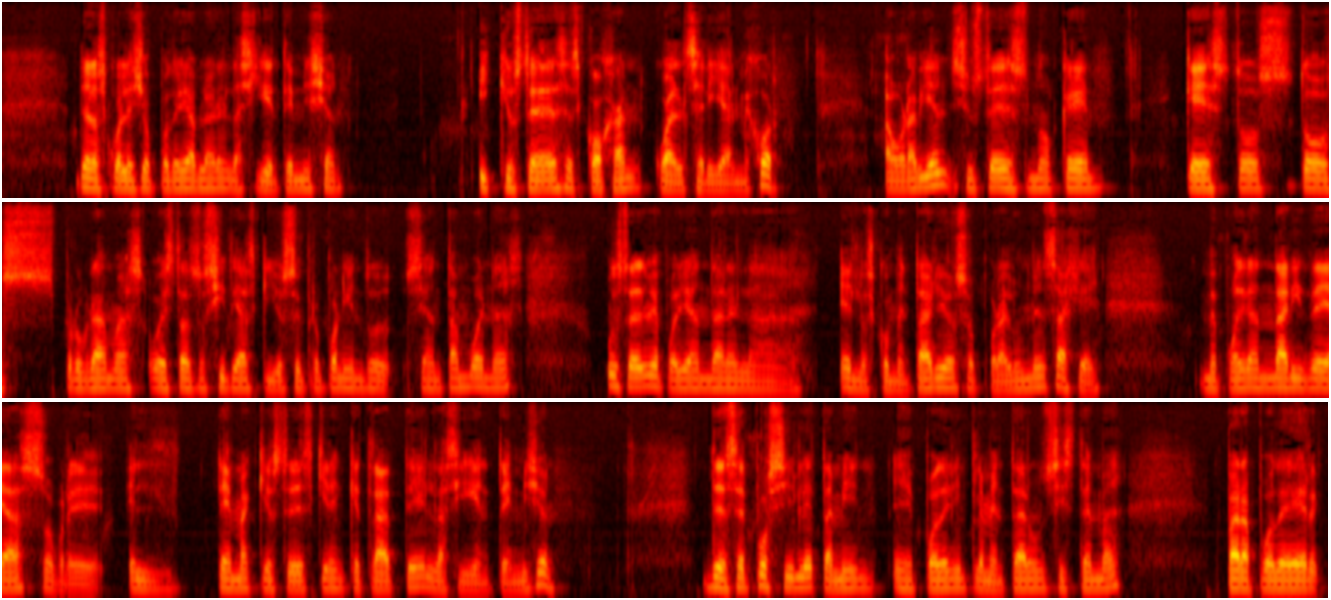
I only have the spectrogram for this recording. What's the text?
de los cuales yo podría hablar en la siguiente emisión y que ustedes escojan cuál sería el mejor. Ahora bien, si ustedes no creen que estos dos programas o estas dos ideas que yo estoy proponiendo sean tan buenas, ustedes me podrían dar en la en los comentarios o por algún mensaje me podrían dar ideas sobre el tema que ustedes quieren que trate en la siguiente emisión. De ser posible, también eh, poder implementar un sistema para poder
